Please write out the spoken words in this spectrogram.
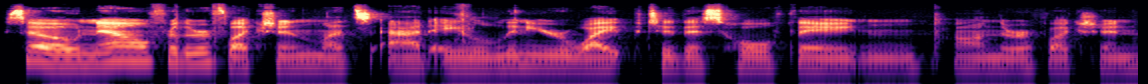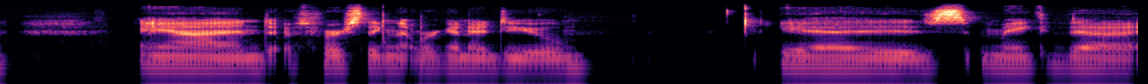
So now for the reflection, let's add a linear wipe to this whole thing on the reflection. And first thing that we're going to do is make the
